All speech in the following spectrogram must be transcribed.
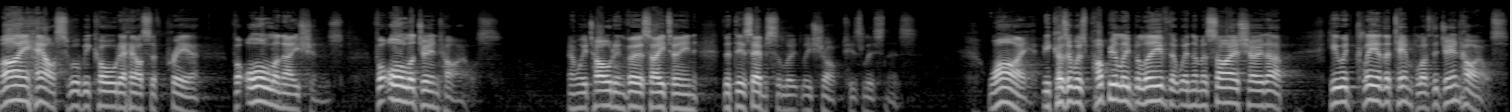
My house will be called a house of prayer for all the nations, for all the Gentiles. And we're told in verse 18 that this absolutely shocked his listeners. Why? Because it was popularly believed that when the Messiah showed up, he would clear the temple of the Gentiles.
